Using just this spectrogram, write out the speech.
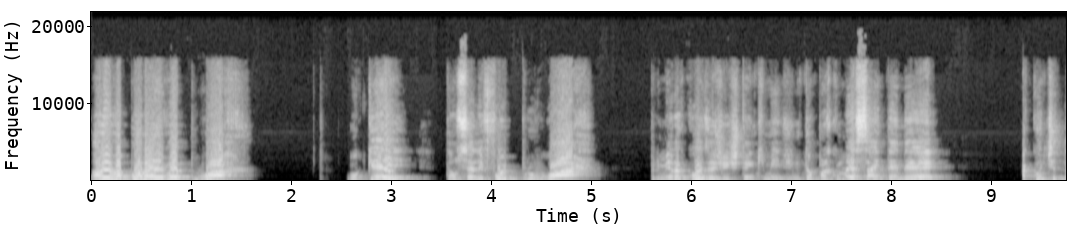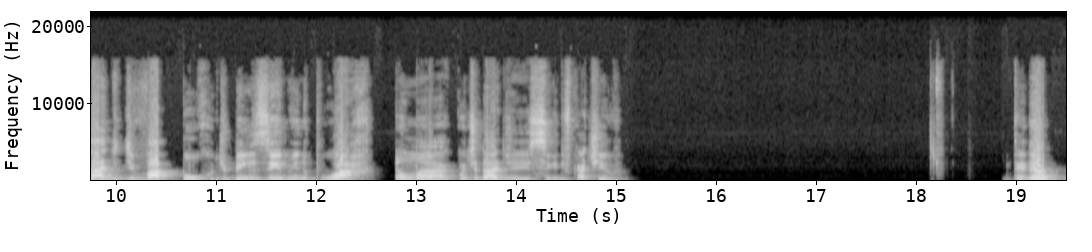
Ao evaporar, ele vai para o ar. Ok. Então, se ele foi para o ar, primeira coisa a gente tem que medir. Então, para começar a entender, a quantidade de vapor de benzeno indo para o ar é uma quantidade significativa? Entendeu?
